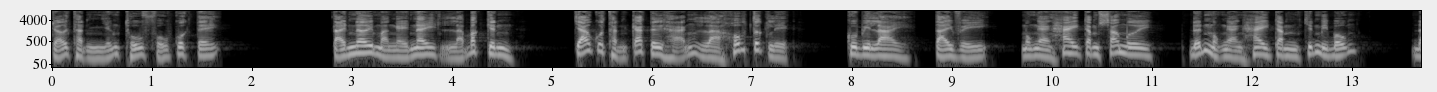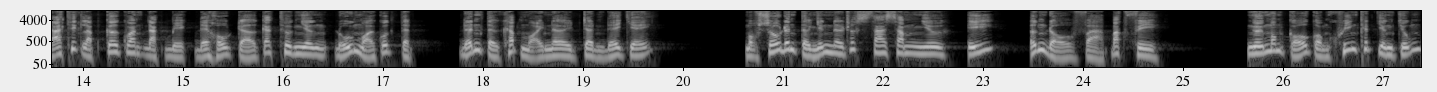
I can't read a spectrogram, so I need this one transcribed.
trở thành những thủ phủ quốc tế. Tại nơi mà ngày nay là Bắc Kinh, cháu của thành các tư hãng là Hốt Tức Liệt, Kubilai, tại vị 1260 đến 1294, đã thiết lập cơ quan đặc biệt để hỗ trợ các thương nhân đủ mọi quốc tịch đến từ khắp mọi nơi trên đế chế. Một số đến từ những nơi rất xa xăm như Ý, Ấn Độ và Bắc Phi. Người Mông Cổ còn khuyến khích dân chúng,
